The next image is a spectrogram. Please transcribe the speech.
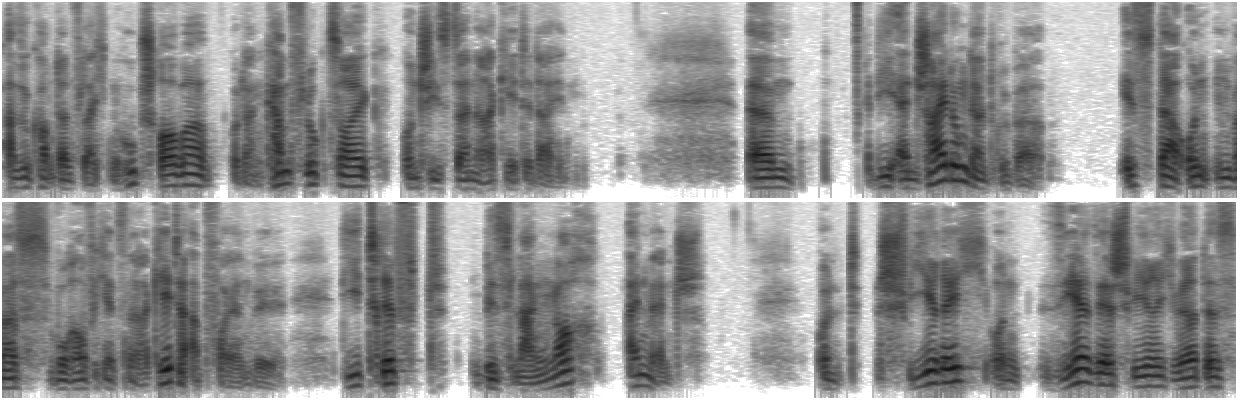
also kommt dann vielleicht ein Hubschrauber oder ein Kampfflugzeug und schießt seine Rakete dahin. Ähm, die Entscheidung darüber, ist da unten was, worauf ich jetzt eine Rakete abfeuern will, die trifft bislang noch ein Mensch. Und schwierig und sehr, sehr schwierig wird es,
